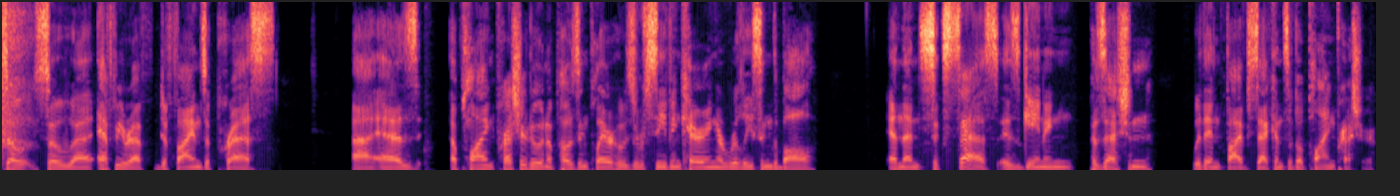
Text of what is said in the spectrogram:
So so uh, FBref defines a press uh, as applying pressure to an opposing player who is receiving, carrying, or releasing the ball, and then success is gaining possession within five seconds of applying pressure.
